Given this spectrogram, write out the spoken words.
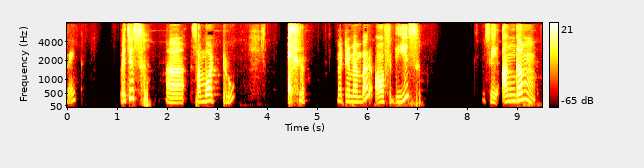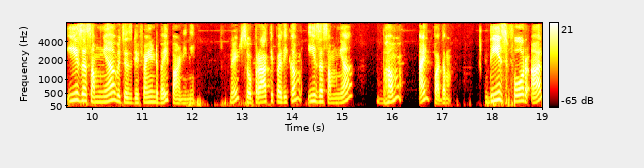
right? Which is uh, somewhat true. but remember, of these, see, Angam is a samnya which is defined by Panini, right? So, Pratipadikam is a samnya, Bham and Padam. These four are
